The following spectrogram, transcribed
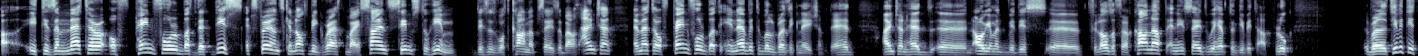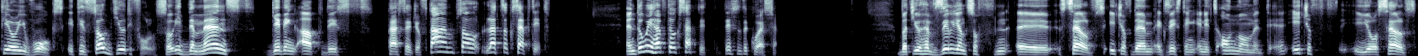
uh it is a matter of painful, but that this experience cannot be grasped by science seems to him this is what Carnap says about Einstein, a matter of painful but inevitable resignation. They had, Einstein had uh, an argument with this uh, philosopher Carnap, and he said, we have to give it up. Look, relativity theory works. It is so beautiful, so it demands giving up this passage of time, so let's accept it. And do we have to accept it? This is the question. But you have zillions of uh, selves, each of them existing in its own moment. Each of your selves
